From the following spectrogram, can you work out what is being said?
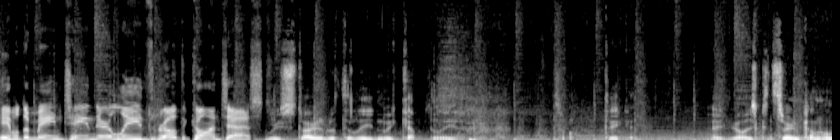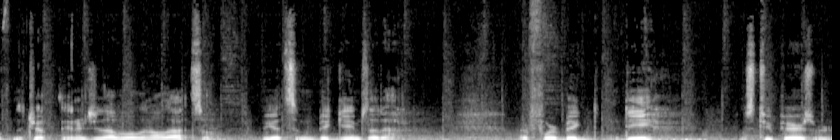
able to maintain their lead throughout the contest. We started with the lead and we kept the lead. So take it. Right, You're always concerned coming home from the trip, the energy level and all that. So we got some big games out of our four big D. Those two pairs were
